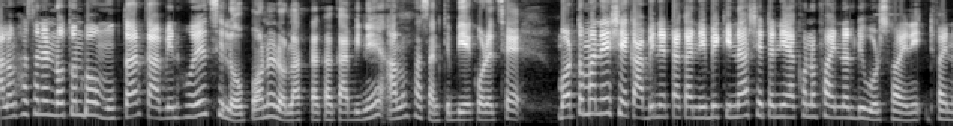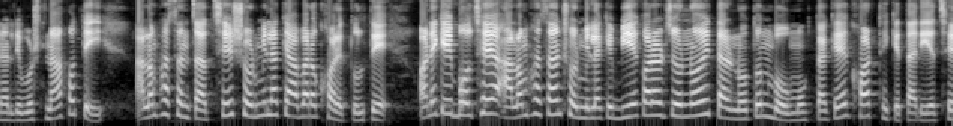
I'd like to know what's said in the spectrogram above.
আলম হাসানের নতুন বউ মুক্তার কাবিন হয়েছিল পনেরো লাখ টাকা কাবিনে আলম হাসানকে বিয়ে করেছে। বর্তমানে সে কাবিনের টাকা নেবে কিনা সেটা নিয়ে এখনও ফাইনাল ডিভোর্স হয়নি। ফাইনাল ডিভোর্স না হতেই আলম হাসান চাচ্ছে শর্মিলাকে আবারও ঘরে তুলতে। অনেকেই বলছে, আলম হাসান শর্মিলাকে বিয়ে করার জন্যই তার নতুন বউ মুক্তাকে ঘর থেকে তাড়িয়েছে।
